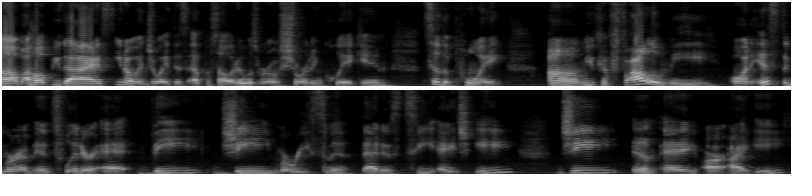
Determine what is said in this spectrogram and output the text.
um, I hope you guys, you know, enjoyed this episode. It was real short and quick and to the point. Um, you can follow me on Instagram and Twitter at the G Marie Smith. That is T H E G M A R I E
